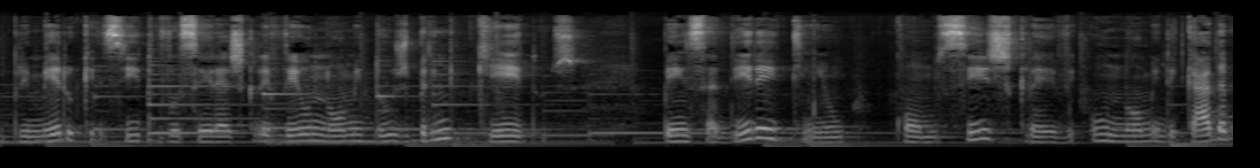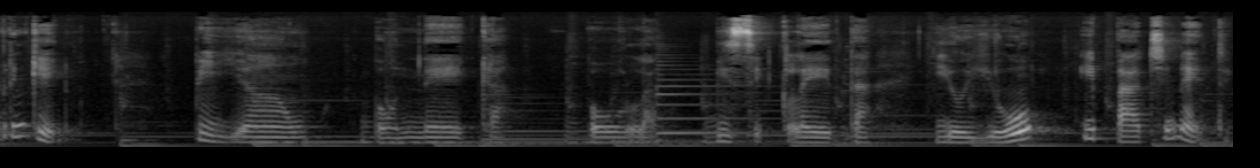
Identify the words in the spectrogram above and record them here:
no primeiro quesito, você irá escrever o nome dos brinquedos. Pensa direitinho como se escreve o nome de cada brinquedo peão, boneca, bola, bicicleta, ioiô e patinete.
